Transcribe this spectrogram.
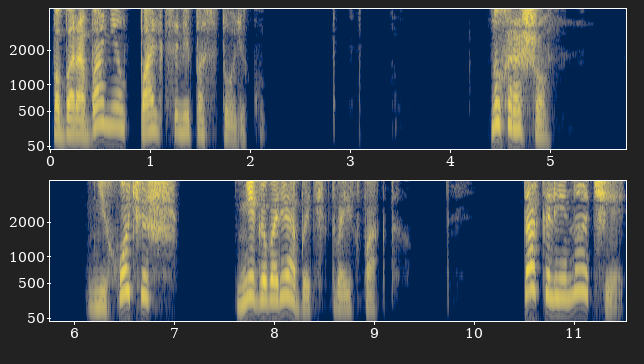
побарабанил пальцами по столику. — Ну, хорошо. Не хочешь, не говоря об этих твоих фактах. Так или иначе,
